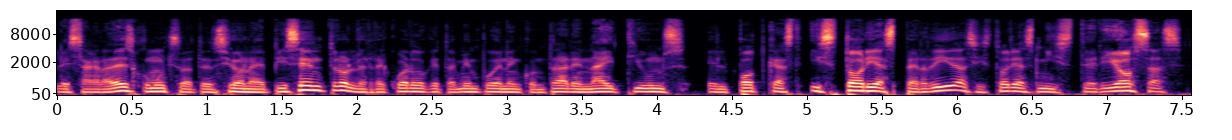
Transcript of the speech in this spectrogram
les agradezco mucho la atención a Epicentro. Les recuerdo que también pueden encontrar en iTunes el podcast Historias Perdidas, historias misteriosas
